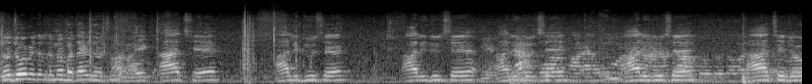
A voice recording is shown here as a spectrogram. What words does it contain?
તો જો મિત્રો તમને બતાવી દઉં છું એક આ છે આ લીધું છે આ લીધું છે આ લીધું છે આ લીધું છે આ છે જો.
